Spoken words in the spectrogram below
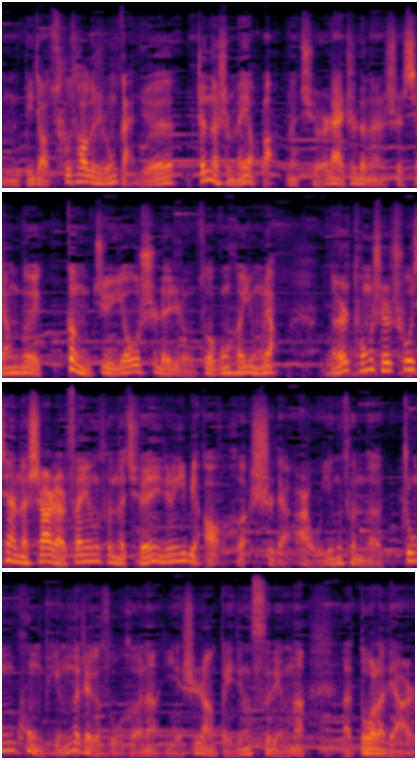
嗯，比较粗糙的这种感觉真的是没有了。那取而代之的呢，是相对更具优势的这种做工和用料。而同时出现的十二点三英寸的全液晶仪表和十点二五英寸的中控屏的这个组合呢，也是让北京四零呢，呃，多了点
